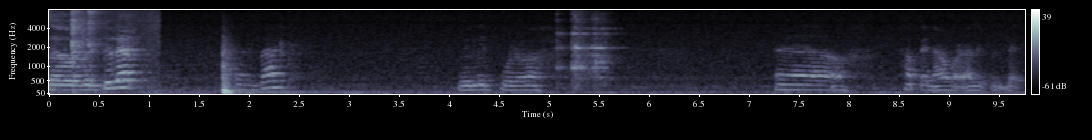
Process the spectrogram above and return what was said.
So we'll do that. And back. We leave for uh, uh, half an hour, a little bit.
